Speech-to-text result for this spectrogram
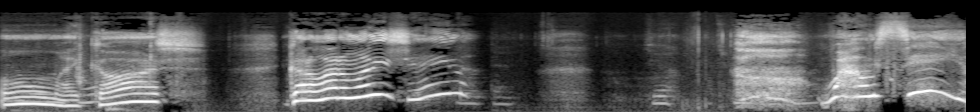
Oh my gosh. You got a lot of money, Shane. Wow, let me see.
